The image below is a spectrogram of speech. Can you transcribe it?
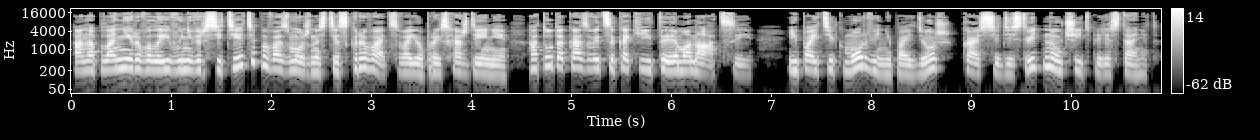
Она планировала и в университете по возможности скрывать свое происхождение, а тут, оказывается, какие-то эманации. И пойти к Морве не пойдешь, Касси действительно учить перестанет.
